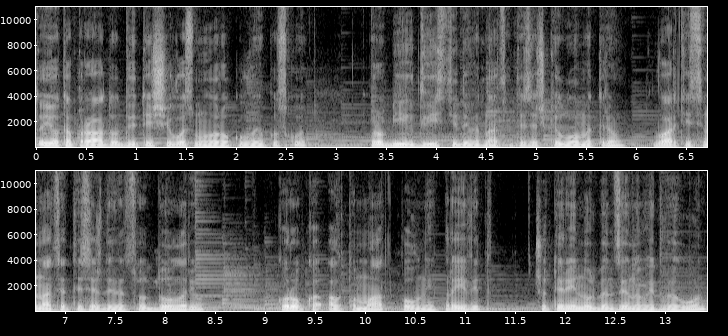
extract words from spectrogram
Toyota Prado 2008 року випуску. Пробіг 219 тисяч кілометрів, вартість 17 тисяч 900 доларів. Коробка автомат, повний привід, 4.0 бензиновий двигун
